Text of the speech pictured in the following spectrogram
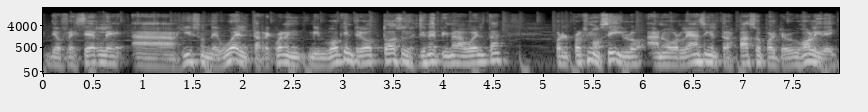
de ofrecerle a Houston de vuelta. Recuerden, Milwaukee entregó todas sus acciones de primera vuelta por el próximo siglo a Nueva Orleans en el traspaso por Drew Holiday.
